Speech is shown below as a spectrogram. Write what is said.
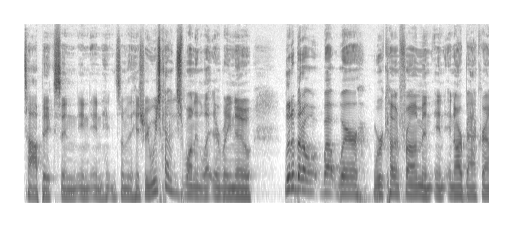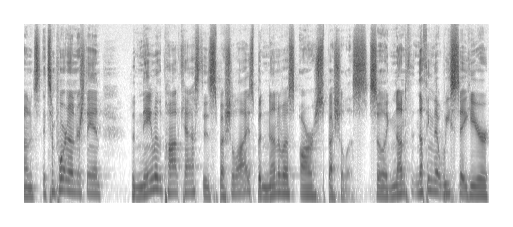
topics and in some of the history. We just kind of just wanted to let everybody know a little bit about where we're coming from and, and our background. It's, it's important to understand the name of the podcast is specialized, but none of us are specialists. So like none, nothing that we say here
